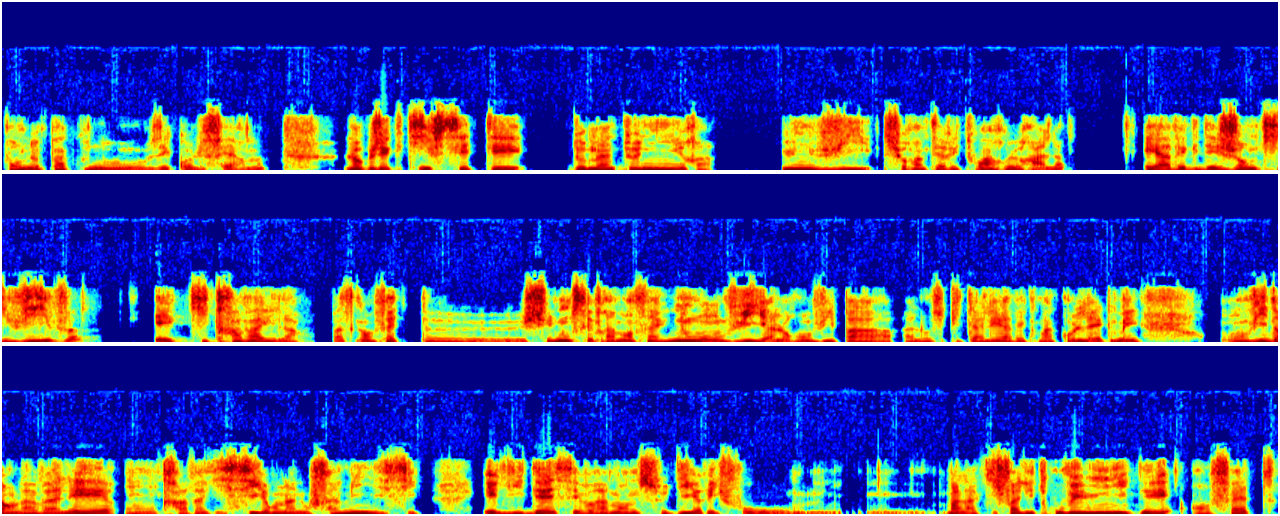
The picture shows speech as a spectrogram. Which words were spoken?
pour ne pas que nos écoles ferment. L'objectif, c'était de maintenir une vie sur un territoire rural et avec des gens qui vivent et qui travaillent là. Parce qu'en fait, euh, chez nous, c'est vraiment ça. Nous, on vit, alors on vit pas à l'hospitalet avec ma collègue, mais on vit dans la vallée, on travaille ici, on a nos familles ici. Et l'idée, c'est vraiment de se dire, il faut, voilà, qu'il fallait trouver une idée, en fait,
